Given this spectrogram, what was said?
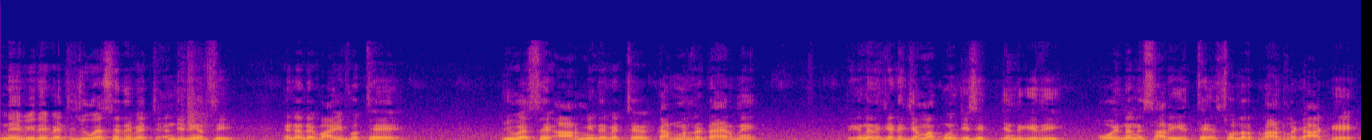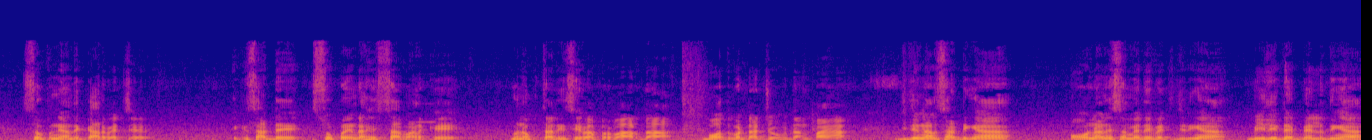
ਨੇਵੀ ਦੇ ਵਿੱਚ, ਯੂ ਐਸ ਏ ਦੇ ਵਿੱਚ ਇੰਜੀਨੀਅਰ ਸੀ। ਇਹਨਾਂ ਦੇ ਵਾਈਫ ਉੱਥੇ ਯੂ ਐਸ ਏ ਆਰਮੀ ਦੇ ਵਿੱਚ ਕਰਨਲ ਰਿਟਾਇਰ ਨੇ। ਤੇ ਇਹਨਾਂ ਦੀ ਜਿਹੜੀ ਜਮ੍ਹਾਂ ਪੂੰਜੀ ਸੀ ਜ਼ਿੰਦਗੀ ਦੀ, ਉਹ ਇਹਨਾਂ ਨੇ ਸਾਰੀ ਇੱਥੇ ਸੋਲਰ ਪਲਾਂਟ ਲਗਾ ਕੇ ਸੁਪਨਿਆਂ ਦੇ ਘਰ ਵਿੱਚ ਇੱਕ ਸਾਡੇ ਸੁਪਨੇ ਦਾ ਹਿੱਸਾ ਬਣ ਕੇ ਮਨੁੱਖਤਾ ਦੀ ਸੇਵਾ ਪਰਿਵਾਰ ਦਾ ਬਹੁਤ ਵੱਡਾ ਯੋਗਦਾਨ ਪਾਇਆ। ਜਿਹਦੇ ਨਾਲ ਸਾਡੀਆਂ ਆਉਣ ਵਾਲੇ ਸਮੇਂ ਦੇ ਵਿੱਚ ਜਿਹੜੀਆਂ ਬਿਜਲੀ ਦੇ ਬਿੱਲ ਦੀਆਂ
